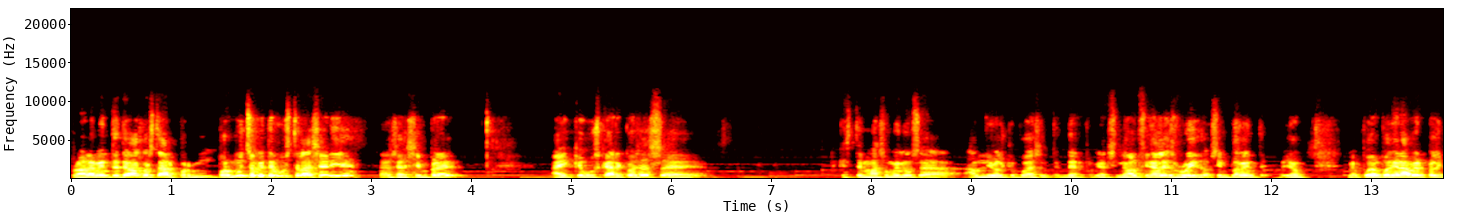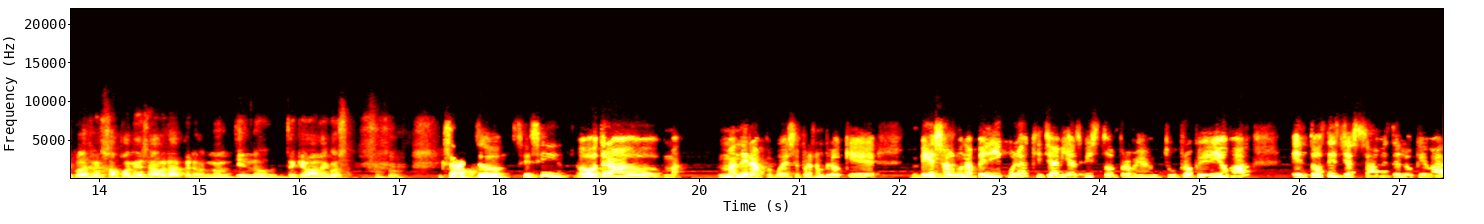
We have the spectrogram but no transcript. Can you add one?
probablemente te va a costar, por, mucho que te guste la serie, o sea, siempre hay que buscar cosas eh, que esté más o menos a, un nivel que puedas entender, porque si no al final es ruido simplemente. Yo me puedo poner a ver películas en japonés ahora, pero no entiendo de qué va la cosa. Exacto, sí, sí. Otra manera puede ser, por ejemplo, que ves alguna película que ya habías visto en tu propio idioma, entonces ya sabes de lo que va,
